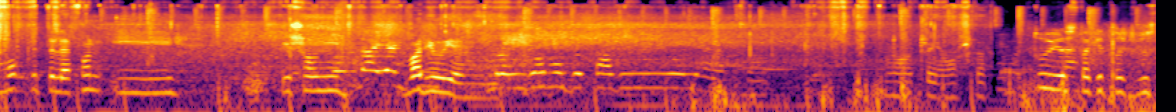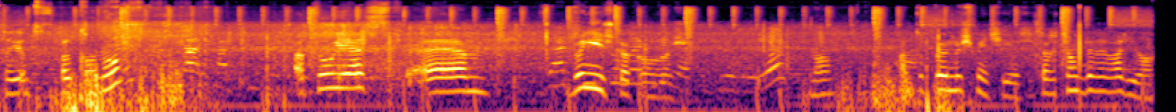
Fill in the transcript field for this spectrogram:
pomokły telefon i już on mi wariuje mi. No, czekaj, przykład. Tu jest takie coś wystające z balkonu, a tu jest em, doniczka kogoś. No, a tu pełno śmieci jest tak ciągle wywaliło.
